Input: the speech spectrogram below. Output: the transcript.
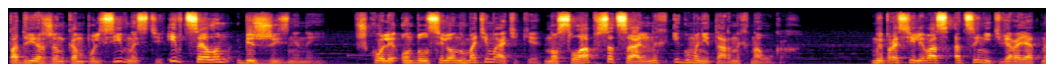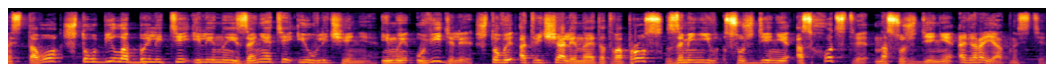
подвержен компульсивности и в целом безжизненный. В школе он был силен в математике, но слаб в социальных и гуманитарных науках. Мы просили вас оценить вероятность того, что у Билла были те или иные занятия и увлечения. И мы увидели, что вы отвечали на этот вопрос, заменив суждение о сходстве на суждение о вероятности.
